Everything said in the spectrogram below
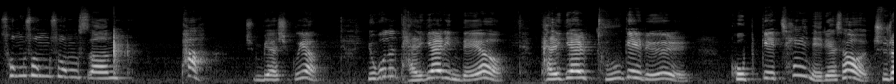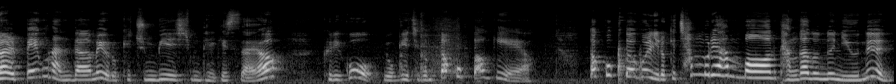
송송송 썬 파 준비하시고요. 요거는 달걀인데요. 달걀 두 개를 곱게 채 내려서 줄알 빼고 난 다음에 이렇게 준비해 주시면 되겠어요. 그리고 여기 지금 떡국 떡이에요. 떡국떡을 이렇게 찬물에 한번 담가 놓는 이유는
